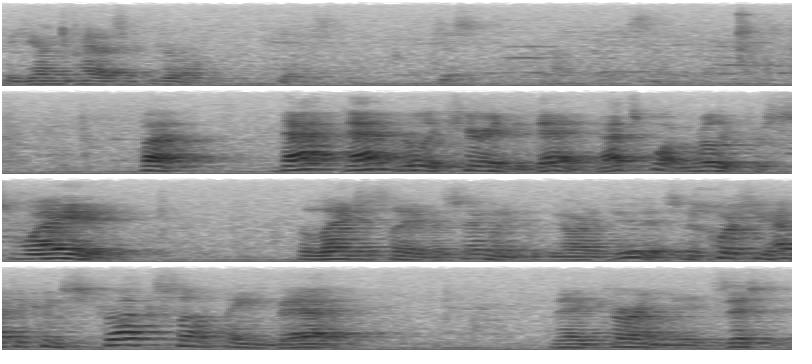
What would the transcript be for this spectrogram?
the young peasant girl, gets. Just but that, that really carried the day. That's what really persuaded the Legislative Assembly that we ought to do this. And of course, you have to construct something better than currently existed.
